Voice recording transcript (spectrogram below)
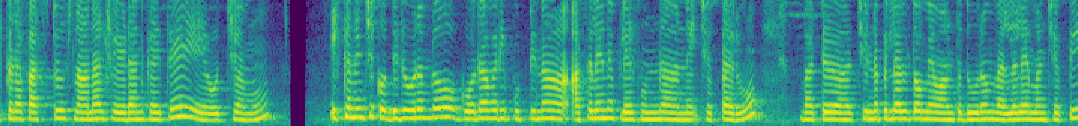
ఇక్కడ ఫస్ట్ స్నానాలు చేయడానికైతే వచ్చాము. ఇక్కడ నుంచి కొద్ది దూరంలో గోదావరి పుట్టిన అసలైన ప్లేస్ ఉందా అని చెప్పారు. బట్ చిన్నపిల్లలతో మేము అంత దూరం వెళ్ళలేమని చెప్పి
